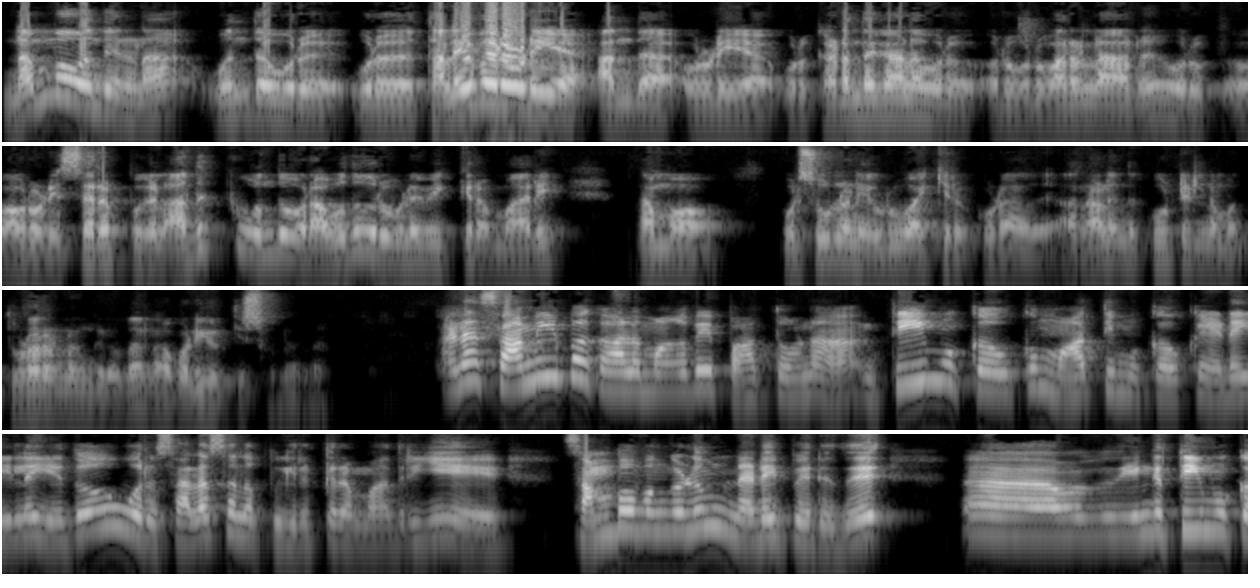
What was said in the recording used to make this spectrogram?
நம்ம வந்து என்னன்னா இந்த ஒரு ஒரு தலைவருடைய அந்த அவருடைய ஒரு கடந்த கால ஒரு ஒரு ஒரு வரலாறு ஒரு அவருடைய சிறப்புகள் அதுக்கு வந்து ஒரு அவதூறு விளைவிக்கிற மாதிரி நம்ம ஒரு சூழ்நிலையை உருவாக்கிடக்கூடாது. அதனால இந்த கூட்டணி நம்ம தொடரணுங்கிறத நான் வலியுறுத்தி சொன்னேன் ஆனால் சமீப காலமாகவே பார்த்தோன்னா திமுகவுக்கும் மதிமுகவுக்கும் இடையில ஏதோ ஒரு சலசலப்பு இருக்கிற மாதிரியே சம்பவங்களும் நடைபெறுது. எங்க திமுக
